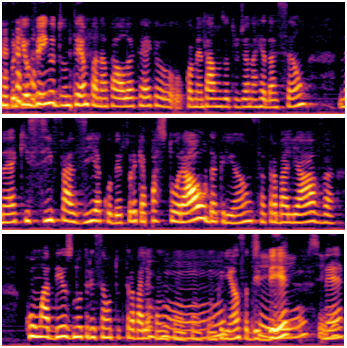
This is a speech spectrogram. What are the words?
É Porque eu venho de um tempo, Ana Paula, até que eu comentávamos outro dia na redação, né, que se fazia a cobertura, que a pastoral da criança trabalhava com a desnutrição, tu que trabalha uhum, com, com, com, criança, bebê, sim, sim. né?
